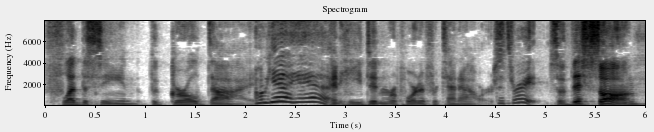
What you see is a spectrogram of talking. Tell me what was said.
fled the scene. The girl died, Oh yeah, yeah, yeah. and he didn't report it for ten hours. That's right. So this song,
